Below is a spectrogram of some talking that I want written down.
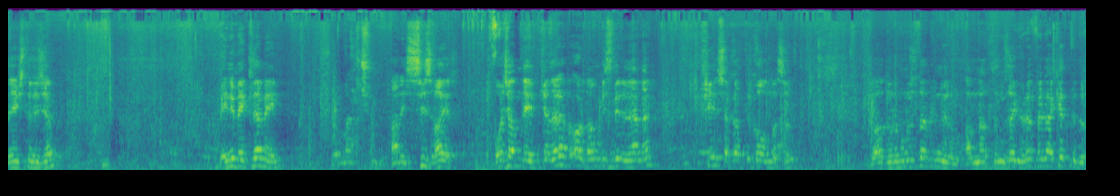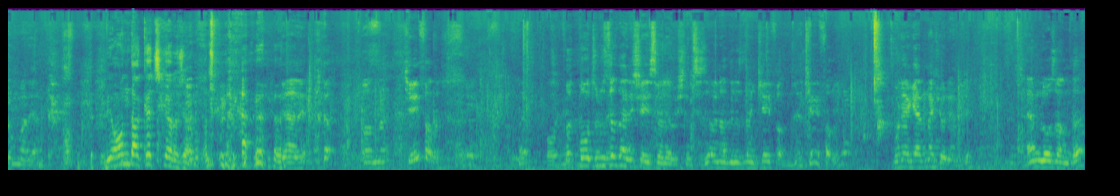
değiştireceğim. Beni beklemeyin. Hani siz hayır. Hocam deyip kenara oradan biz birini hemen ki sakatlık olmasın. Daha durumunuzu da bilmiyorum. Anlattığımıza göre felaket bir durum var yani. Bir 10 dakika çıkar hocam. Yani onunla keyif alın. Futbolcunuzda da aynı şeyi söylemiştim size. Oynadığınızdan keyif alın. diye. Keyif alın. Buraya gelmek önemli. Hem Lozan'da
